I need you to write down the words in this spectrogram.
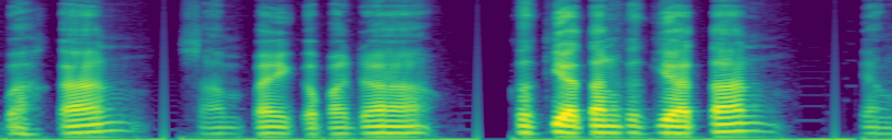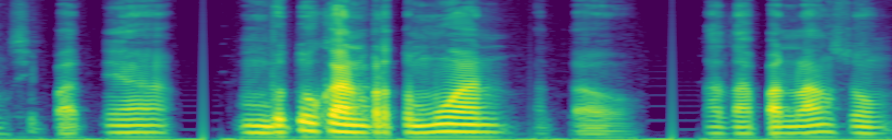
bahkan sampai kepada kegiatan-kegiatan yang sifatnya membutuhkan pertemuan atau tatapan langsung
